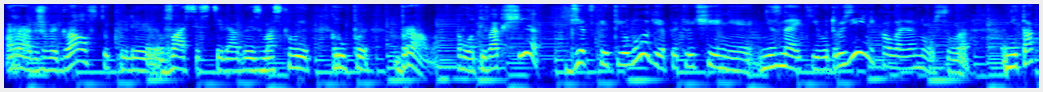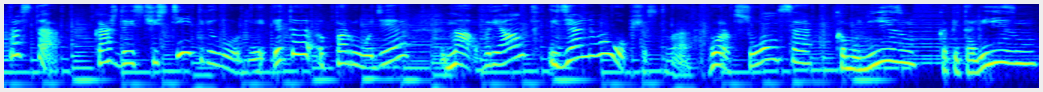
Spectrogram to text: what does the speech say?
«Оранжевый галстук» или «Вася Стиляга из Москвы» группы «Браво». Вот. И вообще детская трилогия «Приключения Незнайки и его друзей» Николая Носова не так проста. Каждая из частей трилогии – это пародия на вариант идеального общества. Город солнца, коммунизм, капитализм.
